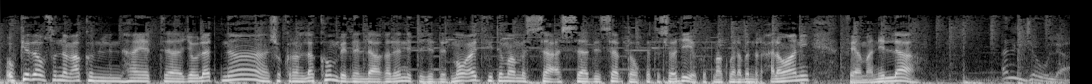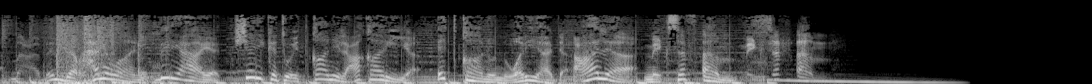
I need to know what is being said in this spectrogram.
وبكذا وصلنا معكم لنهاية جولتنا. شكرا لكم. بإذن الله غدا يتجدد موعد في تمام الساعة السادسة بتوقيت السعودية. كنت معكم أنا بندر حلواني. في أمان الله. الجولة مع بندر حلواني برعاية شركة إتقان العقارية. إتقان وريادة على Mix FM. Mix FM.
